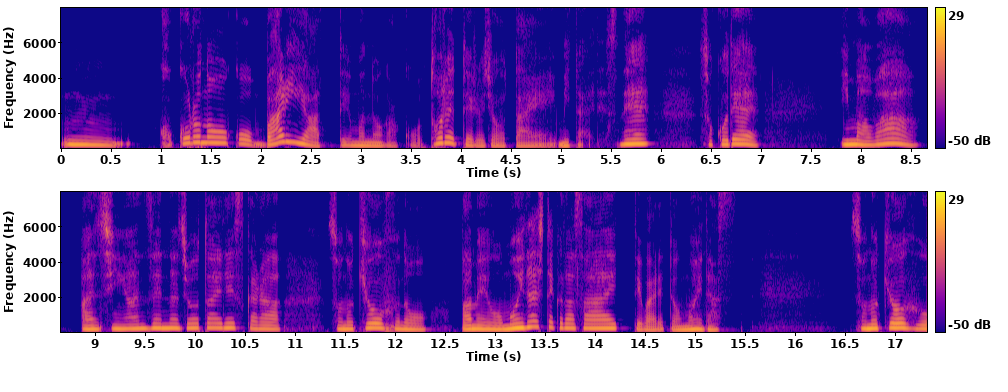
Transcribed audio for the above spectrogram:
うん心のこうバリアっていうものがこう取れてる状態みたいですね。そこで今は安心安全な状態ですからその恐怖の場面を思い出してくださいって言われて思い出す。その恐怖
